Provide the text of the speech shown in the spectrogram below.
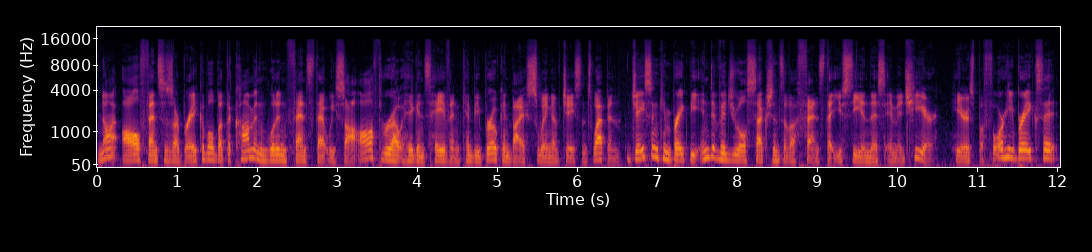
Not all fences are breakable, but the common wooden fence that we saw all throughout Higgins Haven can be broken by a swing of Jason's weapon. Jason can break the individual sections of a fence that you see in this image here. Here's before he breaks it,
